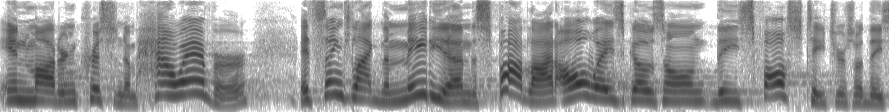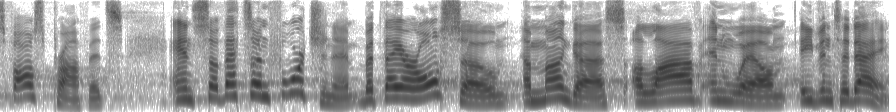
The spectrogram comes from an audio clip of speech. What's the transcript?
in modern Christendom. However, it seems like the media and the spotlight always goes on these false teachers or these false prophets. And so that's unfortunate, but they are also among us, alive and well, even today.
